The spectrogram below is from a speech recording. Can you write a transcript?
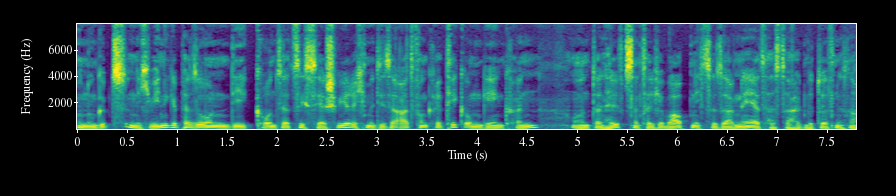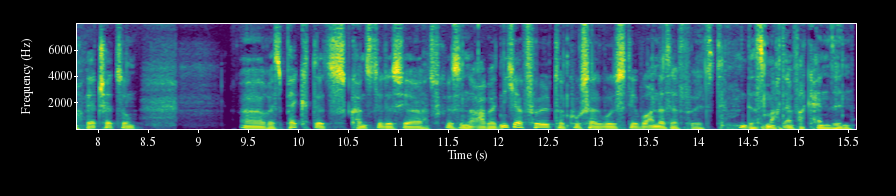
Und nun gibt es nicht wenige Personen, die grundsätzlich sehr schwierig mit dieser Art von Kritik umgehen können. Und dann hilft es natürlich überhaupt nicht zu sagen, nee, jetzt hast du halt ein Bedürfnis nach Wertschätzung, äh, Respekt, jetzt kannst du das ja, kriegst in der Arbeit nicht erfüllt, dann guckst halt, wo du es dir woanders erfüllst. Das macht einfach keinen Sinn.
